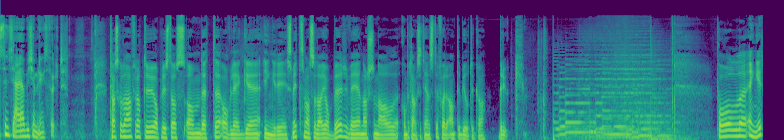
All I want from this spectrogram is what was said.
syns jeg er bekymringsfullt. Takk skal du ha for at du opplyste oss om dette, overlege Ingrid Smith, som altså da jobber ved Nasjonal kompetansetjeneste for antibiotikabruk. Pål Enger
